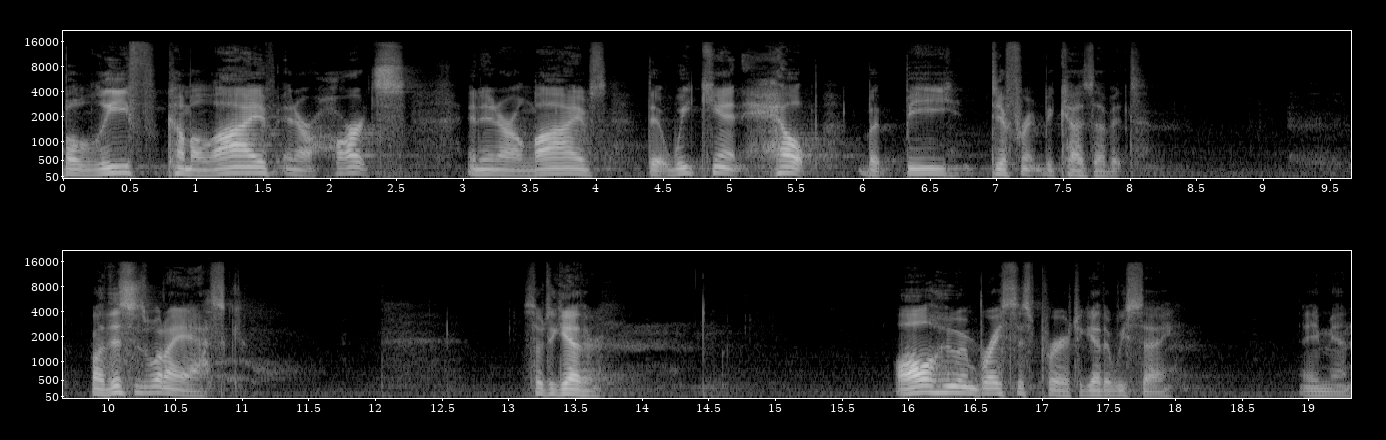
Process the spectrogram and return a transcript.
belief come alive in our hearts and in our lives that we can't help but be different because of it? Father, this is what I ask. So, together, all who embrace this prayer, together we say, Amen.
